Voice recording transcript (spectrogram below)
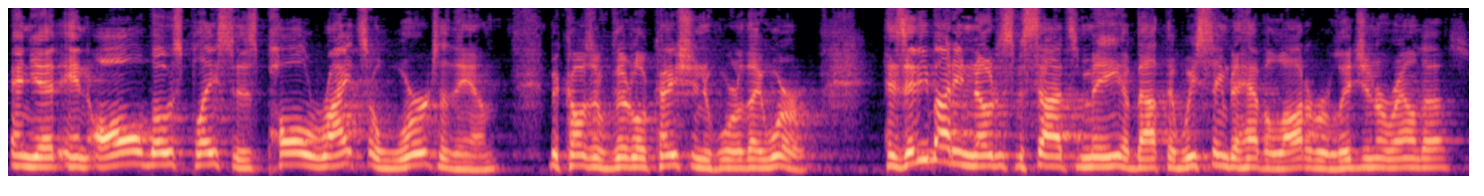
And yet, in all those places, Paul writes a word to them because of their location of where they were. Has anybody noticed besides me about that we seem to have a lot of religion around us?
